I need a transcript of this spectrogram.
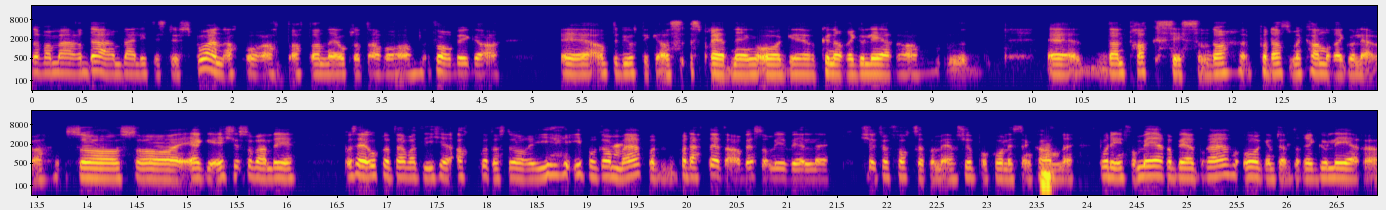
det var mer der en ble litt i stuss på, enn akkurat at han er opptatt av å forebygge eh, antibiotikaspredning og eh, kunne regulere eh, den praksisen da, på det som vi kan regulere. Så, så jeg er ikke så veldig og så er jeg opptatt av at de ikke akkurat står i, i programmet. For, for, dette er et arbeid som vi vil eh, fortsette med. å Se på hvordan en kan eh, både informere bedre og eventuelt regulere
